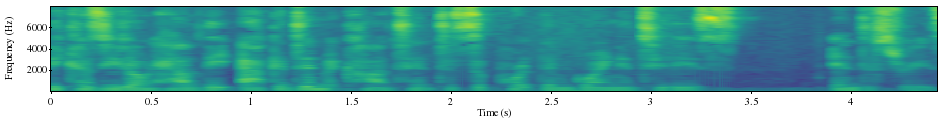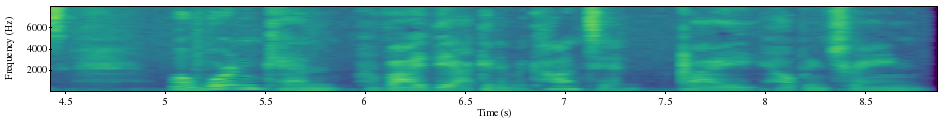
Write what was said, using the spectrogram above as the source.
because you don't have the academic content to support them going into these industries. Well, Wharton can provide the academic content by helping train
